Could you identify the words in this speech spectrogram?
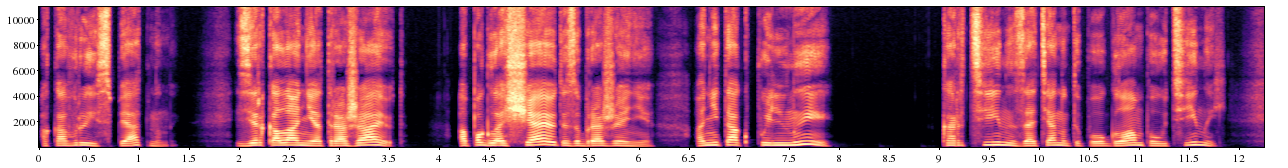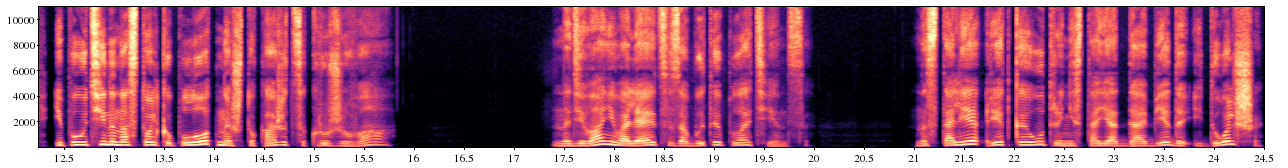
А ковры испятнаны, зеркала не отражают, а поглощают изображение. Они так пыльны, картины затянуты по углам паутиной, и паутина настолько плотная, что кажется кружева. На диване валяются забытые полотенца. На столе редкое утро не стоят до обеда и дольше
